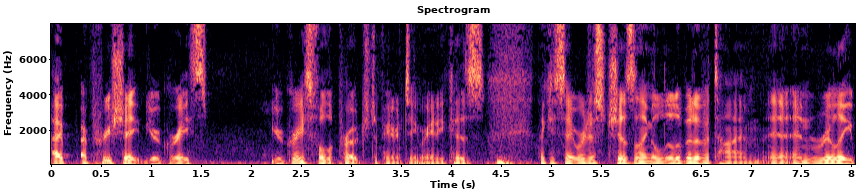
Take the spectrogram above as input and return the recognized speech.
I appreciate your grace, your graceful approach to parenting, Randy. Because, like you say, we're just chiseling a little bit of a time, and, and really,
